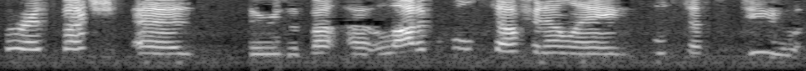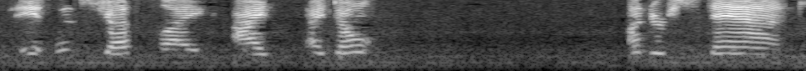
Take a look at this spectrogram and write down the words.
for as much as there's a, a lot of cool stuff in LA, cool stuff to do. It was just like I I don't understand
